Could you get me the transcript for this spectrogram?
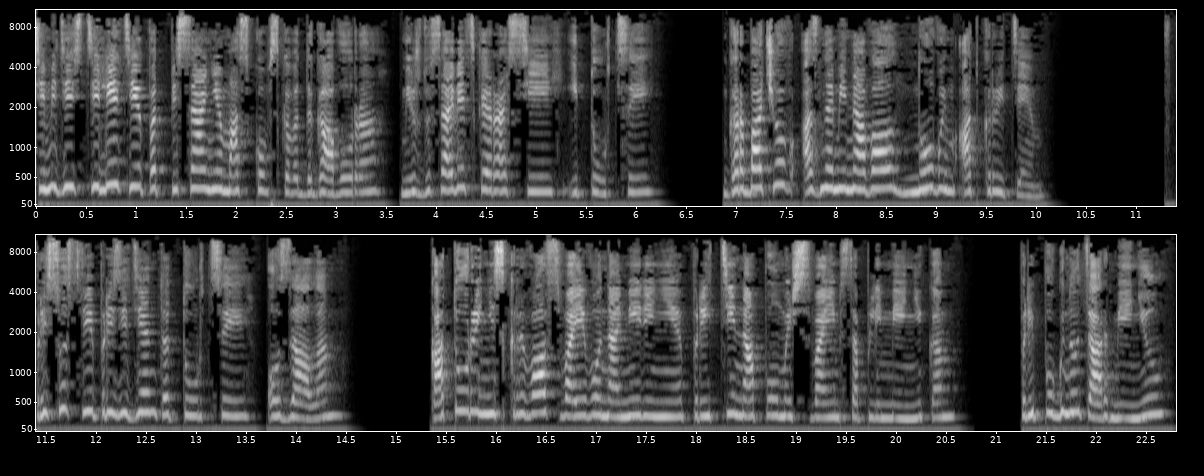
70-летие подписания Московского договора между Советской Россией и Турцией Горбачев ознаменовал новым открытием. В присутствии президента Турции Озала, который не скрывал своего намерения прийти на помощь своим соплеменникам, припугнуть Армению,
